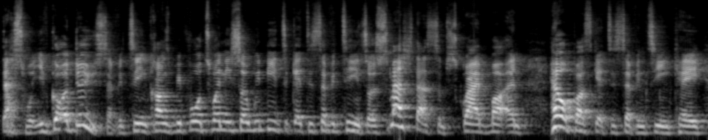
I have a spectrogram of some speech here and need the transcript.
that's what you've got to do. 17 comes before 20, so we need to get to 17. So smash that subscribe button, help us get to 17k.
